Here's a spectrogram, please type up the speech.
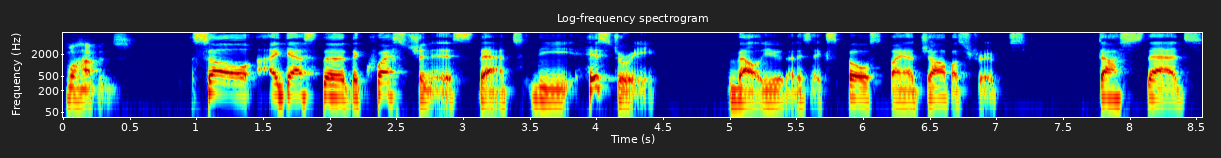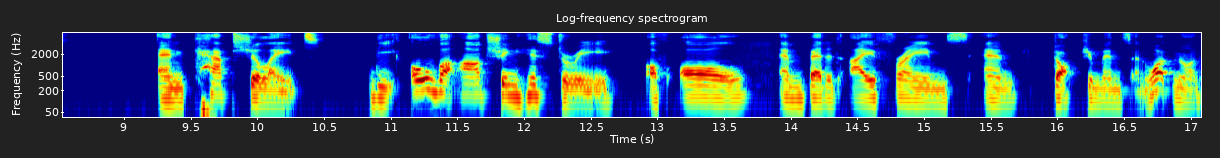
What happens? So I guess the, the question is that the history value that is exposed via JavaScript, does that encapsulate the overarching history of all embedded iframes and documents and whatnot,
